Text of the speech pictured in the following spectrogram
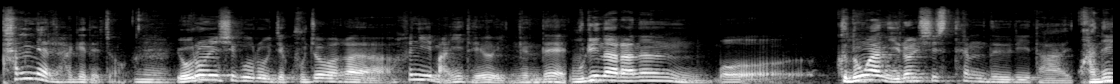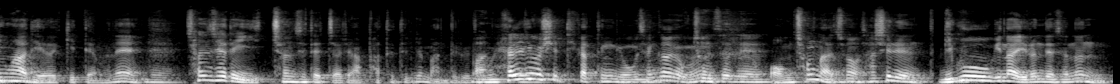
판매를 하게 되죠. 네. 이런 식으로 이제 구조화가 흔히 많이 되어 있는데 우리나라는 뭐 그동안 이런 시스템들이 다 관행화되어 있기 때문에 네. 천세대, 이천세대짜리 아파트들을 만들기도 하고. 헬리오시티 같은 경우 생각해보면 전 세대. 엄청나죠. 사실은 미국이나 이런 데서는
